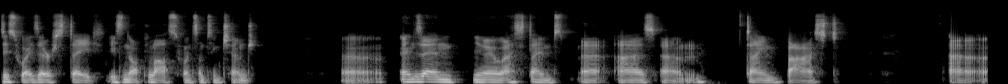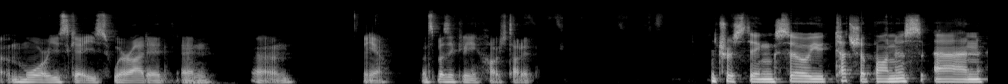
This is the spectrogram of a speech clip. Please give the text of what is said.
This way, their state is not lost when something changes. Uh, and then, you know, as times uh, as um, time passed, uh, more use case were added, and um, yeah, that's basically how it started. Interesting. So you touched upon this, and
